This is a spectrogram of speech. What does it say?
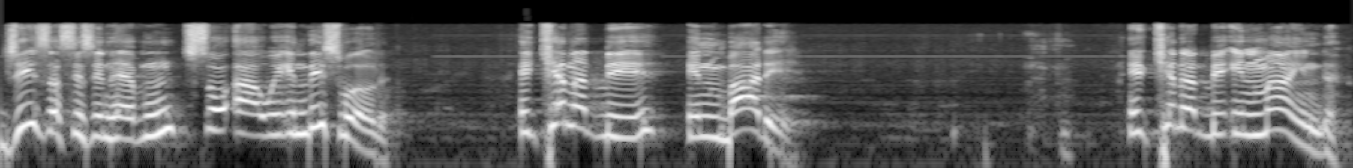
Jesus is in heaven, so are we in this world. It cannot be in body, it cannot be in mind.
